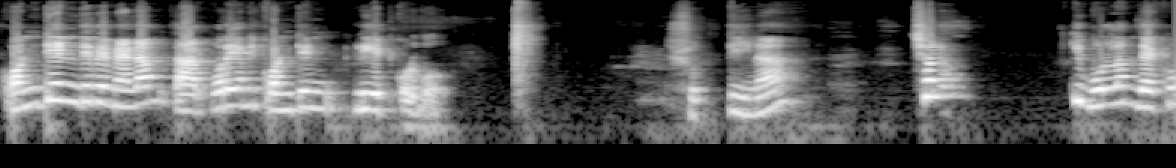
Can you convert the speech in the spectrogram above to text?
কন্টেন্ট দেবে ম্যাডাম তারপরে আমি কন্টেন্ট ক্রিয়েট করব। সত্যি না? চলো, কি বললাম দেখো।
